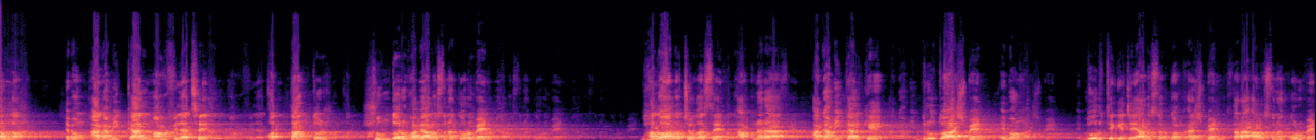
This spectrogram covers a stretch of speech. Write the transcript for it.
আল্লাহ। এবং আগামীকাল মাহফিল আছে, অত্যন্ত সুন্দরভাবে আলোচনা করবেন। ভালো আলোচক আছেন, আপনারা আগামীকালকে দ্রুত আসবেন এবং দূর থেকে যে আলোচকগণ আসবেন, তারা আলোচনা করবেন,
